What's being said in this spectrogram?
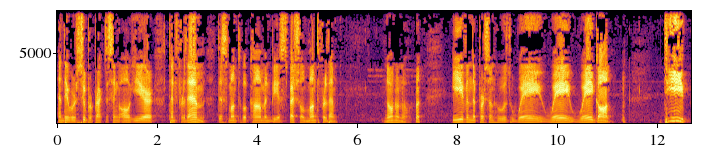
and they were super practicing all year, then for them, this month will come and be a special month for them. No, no, no. Even the person who is way, way, way gone, deep,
